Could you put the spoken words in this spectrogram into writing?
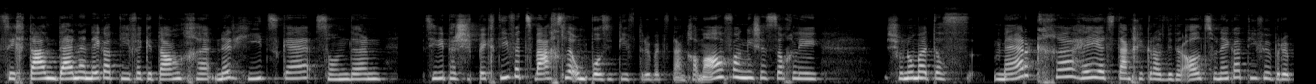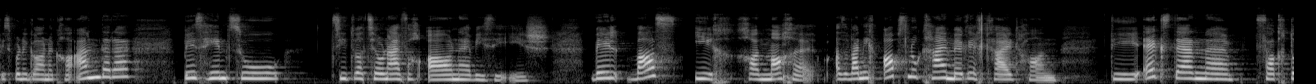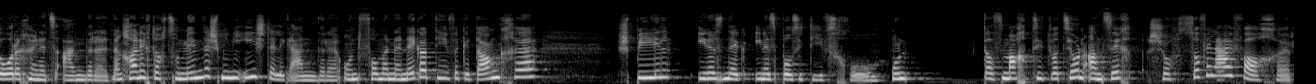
sich dann diesen negativen Gedanken nicht hinzugeben, sondern seine Perspektive zu wechseln und positiv darüber zu denken. Am Anfang ist es so ein bisschen schon nur das Merken, hey, jetzt denke ich gerade wieder allzu negativ über etwas, das ich gar nicht ändern kann, bis hin zu die Situation einfach annehmen, wie sie ist. Weil was ich kann machen also wenn ich absolut keine Möglichkeit habe, die externen Faktoren können zu ändern, dann kann ich doch zumindest meine Einstellung ändern und von einem negativen Gedankenspiel in ein, in ein positives kommen. Und das macht die Situation an sich schon so viel einfacher.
